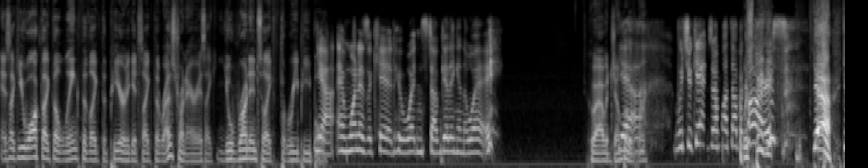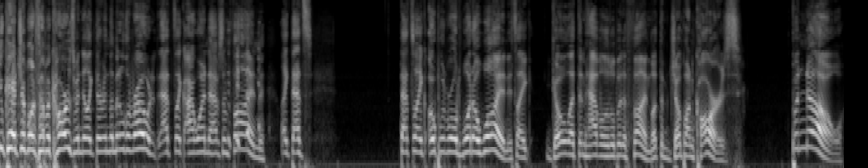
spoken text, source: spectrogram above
and it's like you walk like the length of like the pier to get to like the restaurant areas like you'll run into like three people Yeah. And one is a kid who wouldn't stop getting in the way. who i would jump yeah. over Which you can't jump on top of Which speaking- cars. yeah you can't jump on top of cars when they're like they're in the middle of the road that's like i wanted to have some fun like that's that's like open world 101 it's like go let them have a little bit of fun let them jump on cars but no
